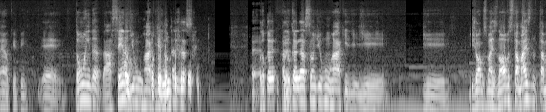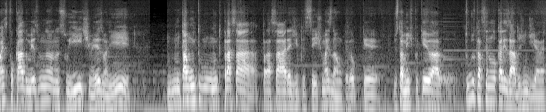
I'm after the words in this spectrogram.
né? O que tem. É, então ainda. A cena de um hack de localização. A, a É. localização de um hack de, de, de- de jogos mais novos está mais, tá mais focado mesmo na, na Switch mesmo ali. Não tá muito, muito pra essa, pra essa área de Playstation mais não, entendeu? Porque, justamente porque a- tudo tá sendo localizado hoje em dia, né?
